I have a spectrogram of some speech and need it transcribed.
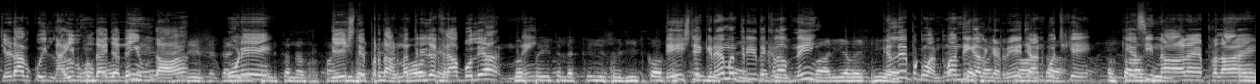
ਜਿਹੜਾ ਕੋਈ ਲਾਈਵ ਹੁੰਦਾ ਹੈ ਜਾਂ ਨਹੀਂ ਹੁੰਦਾ ਉਹਨੇ ਦੇਸ਼ ਦੇ ਪ੍ਰਧਾਨ ਮੰਤਰੀ ਦੇ ਖਿਲਾਫ ਬੋਲਿਆ ਨਹੀਂ। ਦੇਸ਼ ਦੇ ਗ੍ਰਹਿ ਮੰਤਰੀ ਦੇ ਖਿਲਾਫ ਨਹੀਂ। ਵਾਲੀਆ ਬੈਠੀ ਹੈ। ਕੱਲੇ ਭਗਵੰਤ ਮਾਨ ਦੀ ਗੱਲ ਕਰ ਰਹੇ ਜਾਣਬੁੱਝ ਕੇ ਕਿ ਅਸੀਂ ਨਾਲ ਐ ਫਲਾਂ ਐ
